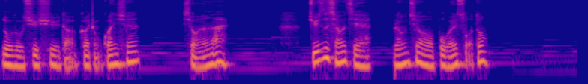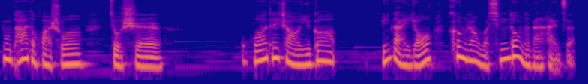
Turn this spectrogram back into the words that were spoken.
陆陆续续的各种官宣、秀恩爱，橘子小姐。仍旧不为所动。用他的话说，就是我得找一个比奶油更让我心动的男孩子。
